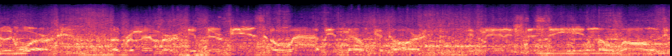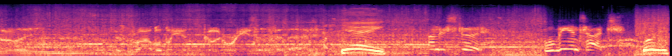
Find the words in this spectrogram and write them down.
Good work. But remember, if there is a lab in Mount Kadar, it managed to stay hidden a long time. There's probably a good reason for that. Yay. Understood. We'll be in touch. Whoa.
